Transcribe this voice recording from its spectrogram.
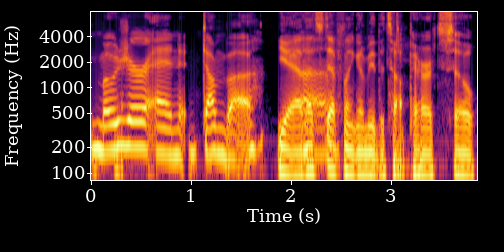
Moser and Dumba. Yeah, that's Uh, definitely going to be the top pair. So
